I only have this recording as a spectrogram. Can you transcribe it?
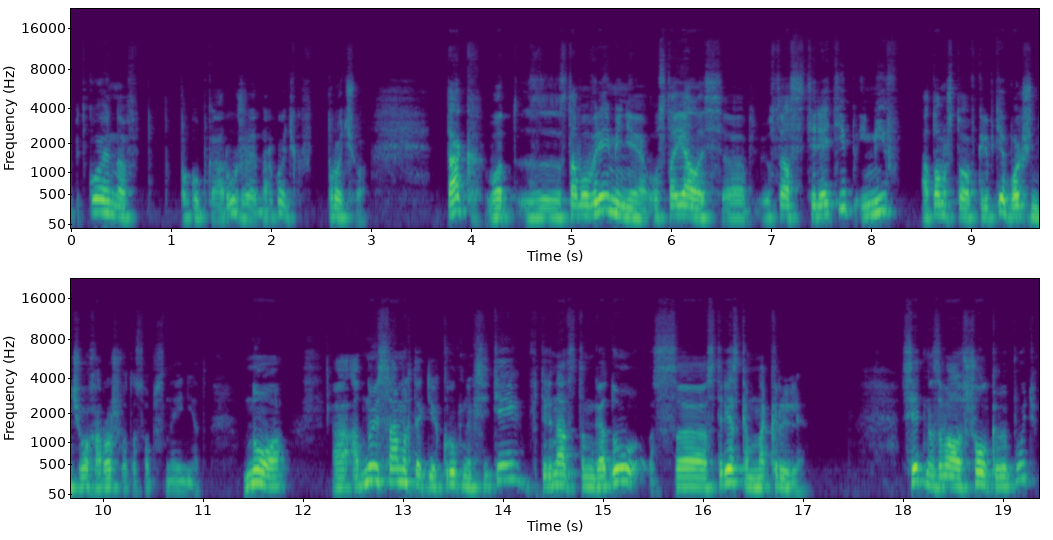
биткоинов, покупка оружия, наркотиков и прочего. Так вот с того времени устоялось, устоялся стереотип и миф о том, что в крипте больше ничего хорошего-то, собственно, и нет. Но а, одну из самых таких крупных сетей в 2013 году с, с треском накрыли. Сеть называлась «Шелковый путь»,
